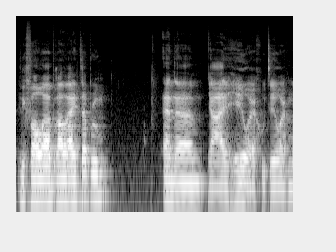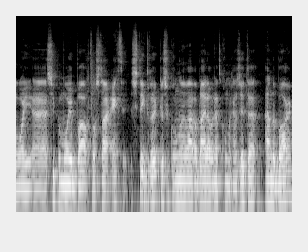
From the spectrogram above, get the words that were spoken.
in ieder geval eh, brouwerij en taproom. En ehm, ja, heel erg goed, heel erg mooi. super mooie bar. Het was daar echt stikdruk, dus we konden, waren blij dat we net konden gaan zitten aan de bar.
